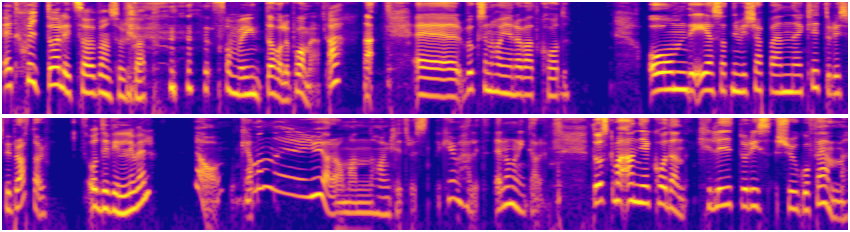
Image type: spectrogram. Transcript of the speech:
Ett skitdåligt sponsorskap. Som vi inte håller på med. Ja. Nej. Eh, vuxen har ju en rabattkod. Om det är så att ni vill köpa en eh, klitorisvibrator, och det vill ni väl? Ja kan man eh, ju göra om man har en klitoris. Det kan ju vara härligt. Eller om man inte har det. Då ska man ange koden klitoris25.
